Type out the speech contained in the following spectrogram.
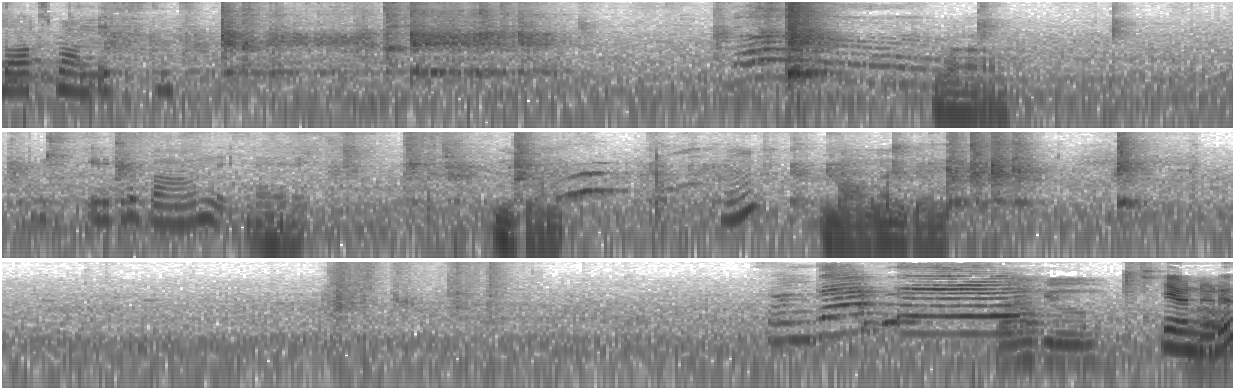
బాక్స్ బాగుంది. ఇది కూడా బాగుంది డైరీ నీకేమన్నా బాగుందా నీకేమన్నా థ్యాంక్ యూ ఏమన్నాడు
